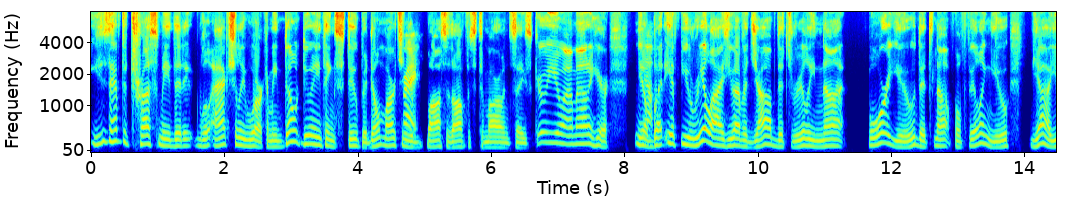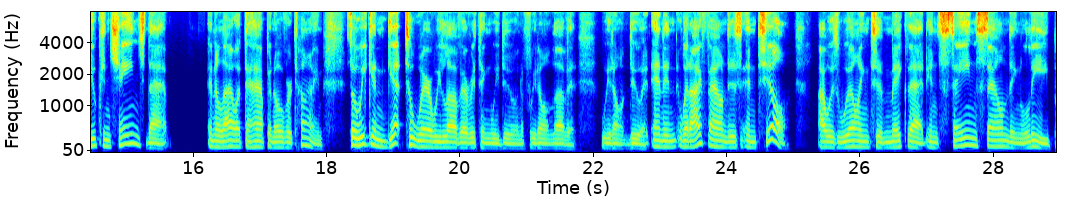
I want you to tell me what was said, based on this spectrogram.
you just have to trust me that it will actually work. I mean, don't do anything stupid. Don't march in your boss's office tomorrow and say, "Screw you, I'm out of here." You know, Yeah. but if you realize you have a job that's really not for you, that's not fulfilling you, yeah, you can change that and allow it to happen over time. So mm. we can get to where we love everything we do. And if we don't love it, we don't do it. And in, what I found is until I was willing to make that insane sounding leap,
